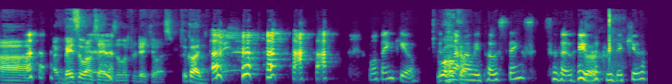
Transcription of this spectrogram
uh, basically what I'm saying is it looked ridiculous. So go ahead. well, thank you. You're Isn't that why we post things so that they Sure. look ridiculous?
